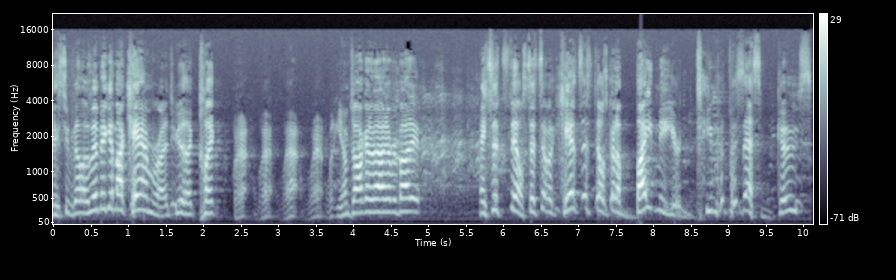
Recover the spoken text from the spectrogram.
they'd be like, let me get my camera. And you'd be like, click, what you know what I'm talking about, everybody? Hey, sit still. Sit still. Can't sit still. It's going to bite me, you demon possessed goose.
